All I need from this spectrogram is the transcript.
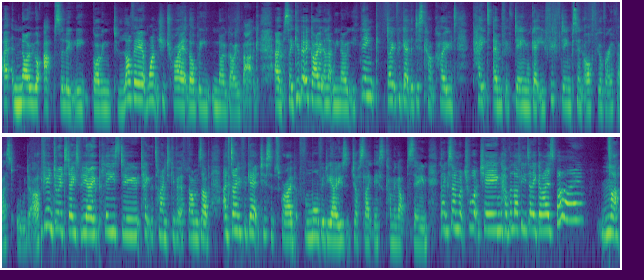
I know you're absolutely going to love it. Once you try it, there'll be no going back. Um, so give it a go and let me know what you think. Don't forget the discount code KATEM15 will get you 15% off your very first order. If you enjoyed today's video, please do take the time to give it a thumbs up and don't forget to subscribe for more videos just like this coming up soon. Thanks so much for watching. Have a lovely day, guys. Bye. Mwah.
